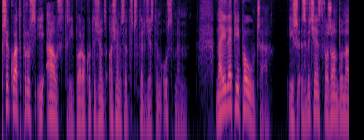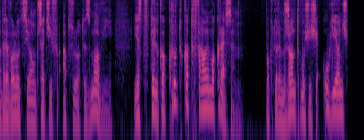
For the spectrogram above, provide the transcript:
Przykład Prus i Austrii po roku 1848 najlepiej poucza, iż zwycięstwo rządu nad rewolucją przeciw absolutyzmowi jest tylko krótkotrwałym okresem, po którym rząd musi się ugiąć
